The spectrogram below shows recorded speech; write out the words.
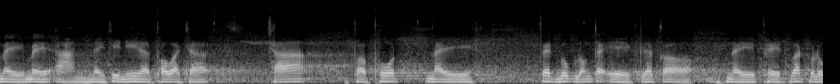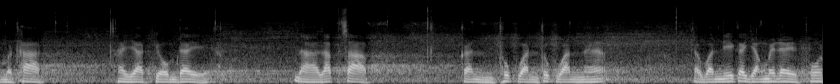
ไม่ไม่อ่านในที่นี้นะเพราะว่าจะช้าพอโพสต์ใน Facebook หลวงตาเอก แล้วก็ในเพจวัดบรมธาตุให้ญาติโยมได้รับทราบ กันทุกวันทุกวันนะฮะแต่วันนี้ก็ยังไม่ได้โพส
